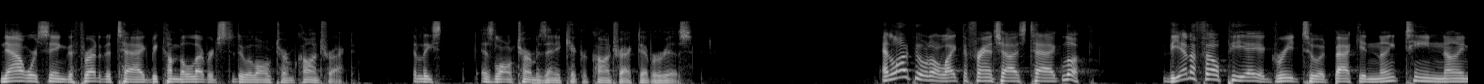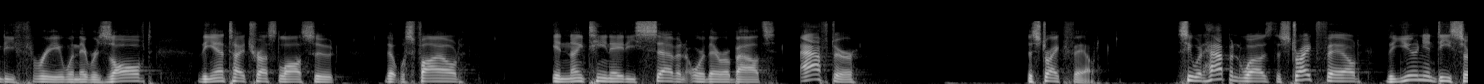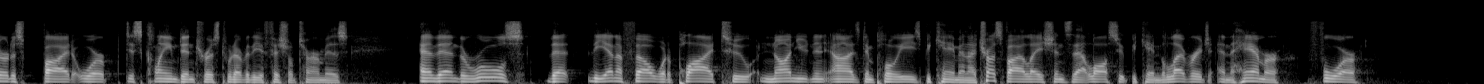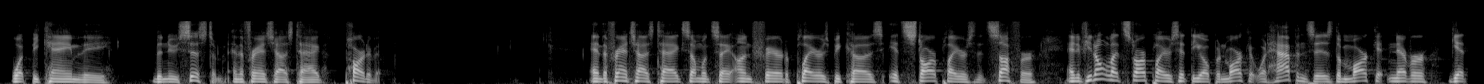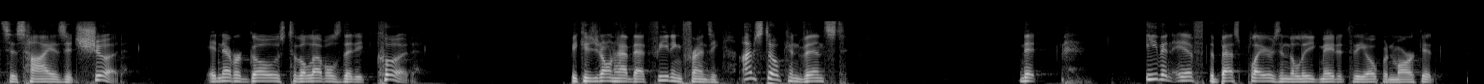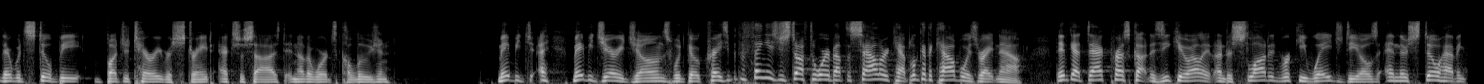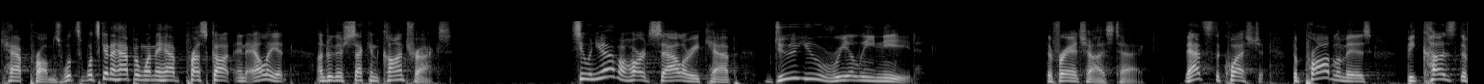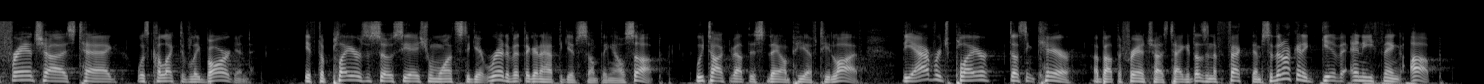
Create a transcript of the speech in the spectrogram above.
Now we're seeing the threat of the tag become the leverage to do a long term contract at least as long term as any kicker contract ever is. And a lot of people don't like the franchise tag. Look, the NFLPA agreed to it back in 1993 when they resolved the antitrust lawsuit that was filed in 1987 or thereabouts after the strike failed. See, what happened was the strike failed, the union decertified or disclaimed interest, whatever the official term is, and then the rules that the NFL would apply to non unionized employees became antitrust violations. That lawsuit became the leverage and the hammer for what became the, the new system, and the franchise tag part of it. And the franchise tag, some would say unfair to players because it's star players that suffer. And if you don't let star players hit the open market, what happens is the market never gets as high as it should. It never goes to the levels that it could because you don't have that feeding frenzy. I'm still convinced that even if the best players in the league made it to the open market, there would still be budgetary restraint exercised. In other words, collusion. Maybe eh, maybe Jerry Jones would go crazy, but the thing is, you still have to worry about the salary cap. Look at the Cowboys right now. They've got Dak Prescott and Ezekiel Elliott under slotted rookie wage deals, and they're still having cap problems. What's what's going to happen when they have Prescott and Elliott under their second contracts? See, when you have a hard salary cap, do you really need the franchise tag? That's the question. The problem is because the franchise tag was collectively bargained, if the Players Association wants to get rid of it, they're going to have to give something else up. We talked about this today on PFT Live. The average player doesn't care about the franchise tag, it doesn't affect them. So they're not going to give anything up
